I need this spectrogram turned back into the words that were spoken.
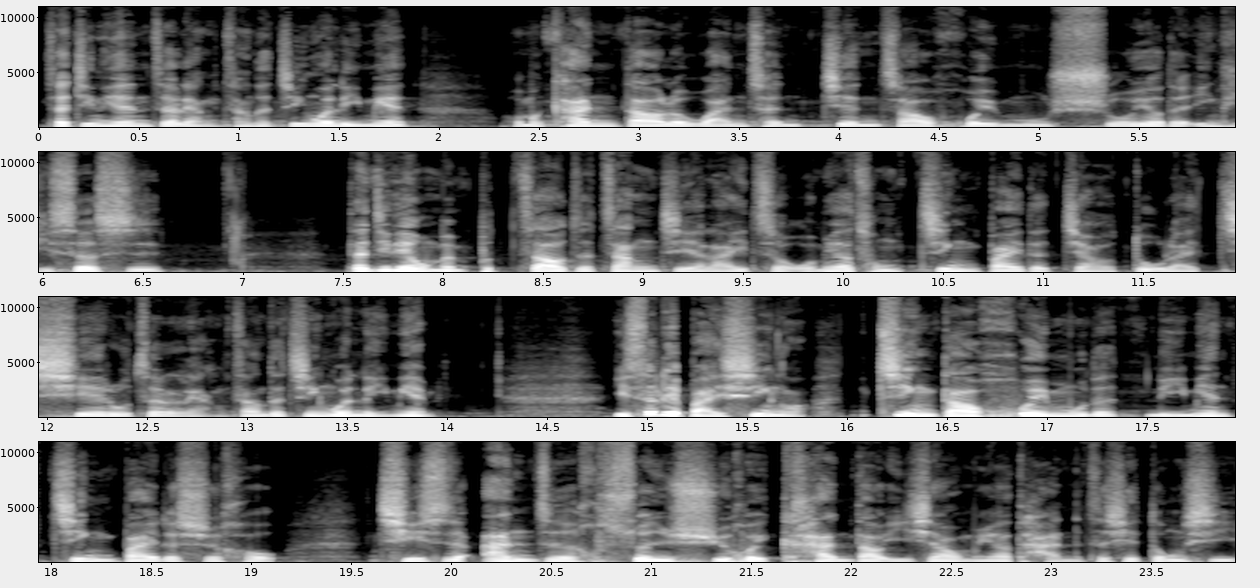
在今天这两章的经文里面，我们看到了完成建造会幕所有的硬体设施。但今天我们不照着章节来走，我们要从敬拜的角度来切入这两章的经文里面。以色列百姓哦，进到会幕的里面敬拜的时候。其实按着顺序会看到以下我们要谈的这些东西，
